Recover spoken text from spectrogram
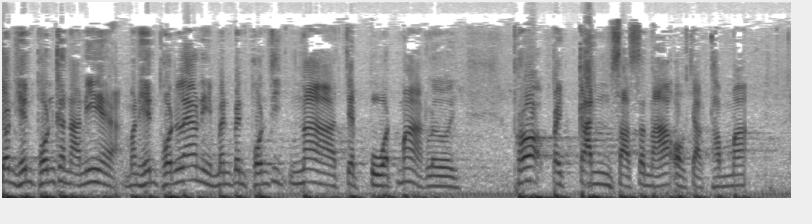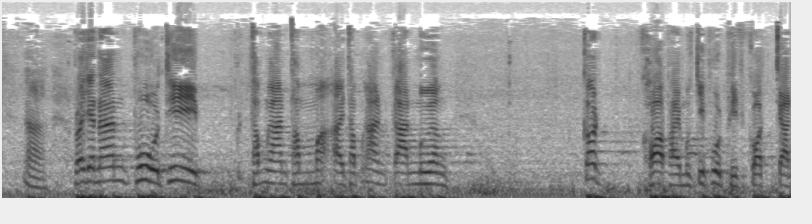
จนเห็นผลขนาดนี้เนี่ยมันเห็นผลแล้วนี่มันเป็นผลที่น่าเจ็บปวดมากเลย เพราะไปกันศาสนาออกจากธรรมะอ่าเพราะฉะนั้นผู้ที่ทำงานธรรมะไอ้ทำงานการเมือง ก็ ขออภัยเมื่อกี้พูดผิดกดกัน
